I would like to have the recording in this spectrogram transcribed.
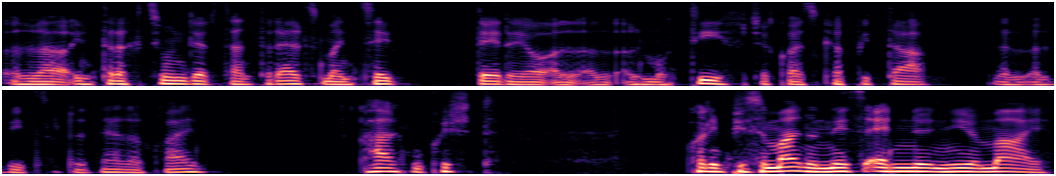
la interaktion der tantarels mein set der jo al al, al motiv, c'è quais capita al al vizzo der della quai. Ah, con quist qual impisamai non es en ni mai.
